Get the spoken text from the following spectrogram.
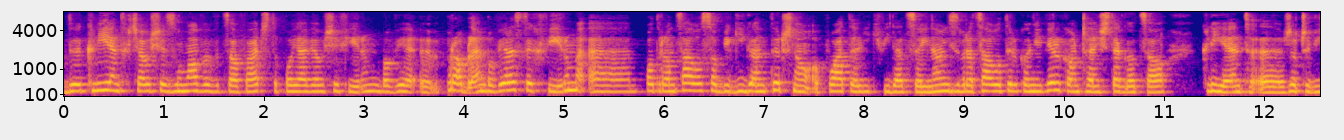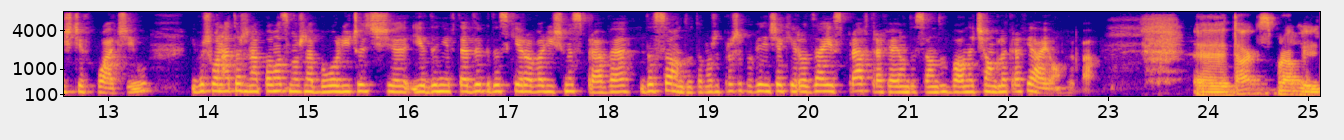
Gdy klient chciał się z umowy wycofać, to pojawiał się firm, bo wie, e, problem, bo wiele z tych firm e, potrącało sobie gigantyczną opłatę likwidacyjną i zwracało tylko niewielką część tego, co klient e, rzeczywiście wpłacił. I wyszło na to, że na pomoc można było liczyć jedynie wtedy, gdy skierowaliśmy sprawę do sądu. To może proszę powiedzieć, jakie rodzaje spraw trafiają do sądów, bo one ciągle trafiają chyba. E, tak, sprawy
